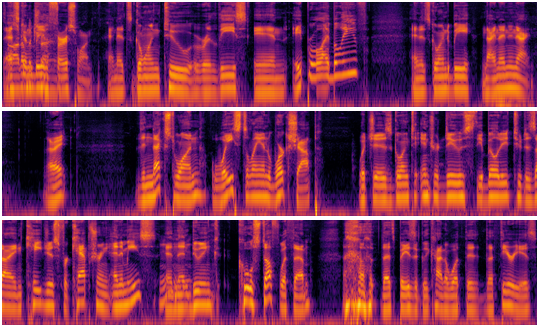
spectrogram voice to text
That's gonna be the first one, and it's going to release in April, I believe, and it's going to be nine ninety nine. All right. The next one, Wasteland Workshop, which is going to introduce the ability to design cages for capturing enemies and then doing c- cool stuff with them. that's basically kind of what the, the theory is.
